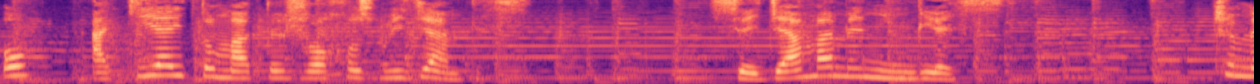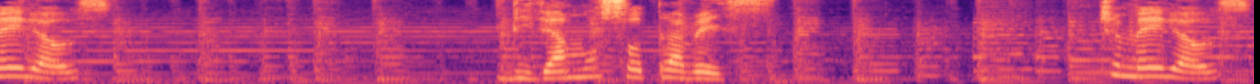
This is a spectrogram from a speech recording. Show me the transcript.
Oh, aquí hay tomates rojos brillantes. Se llaman en inglés tomatoes. Digamos otra vez. Tomatoes.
